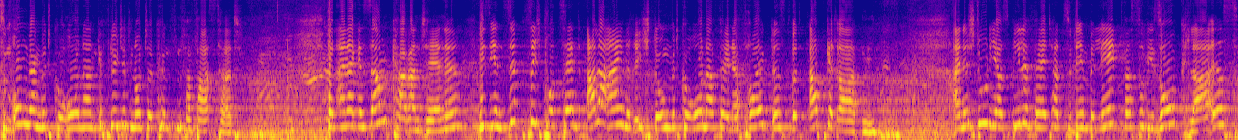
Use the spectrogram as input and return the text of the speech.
zum Umgang mit Corona in geflüchteten Unterkünften verfasst hat. Von einer Gesamtquarantäne, wie sie in 70 Prozent aller Einrichtungen mit Corona-Fällen erfolgt ist, wird abgeraten. Eine Studie aus Bielefeld hat zudem belegt, was sowieso klar ist,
